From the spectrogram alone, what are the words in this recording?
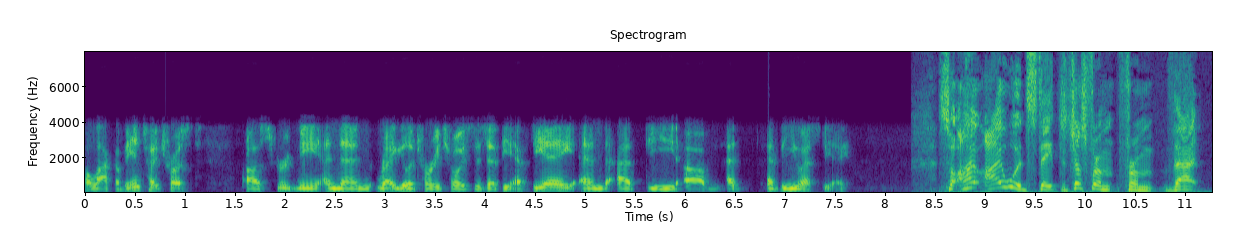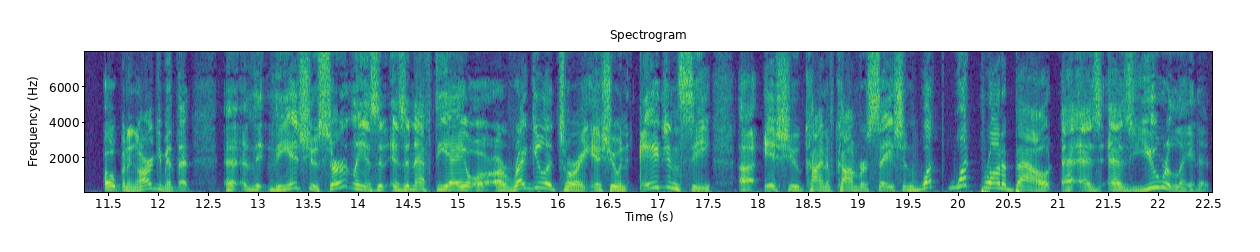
a lack of antitrust uh, scrutiny and then regulatory choices at the FDA and at the um, at, at the USDA. So I, I would state that just from from that opening argument that uh, the, the issue certainly is, is an FDA or a regulatory issue, an agency uh, issue kind of conversation. What what brought about, as as you relate it,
